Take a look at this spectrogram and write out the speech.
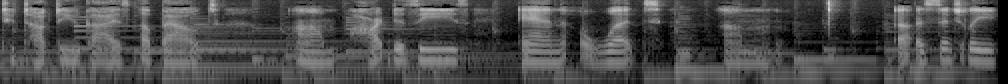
to talk to you guys about um, heart disease and what um, uh, essentially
